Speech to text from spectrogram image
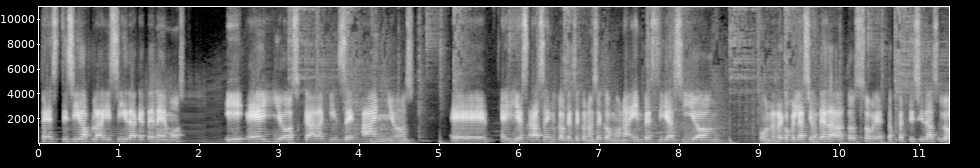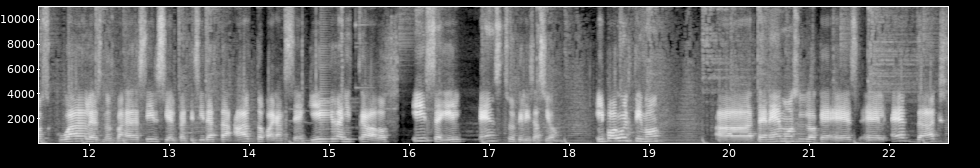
pesticida plaguicida que tenemos y ellos cada 15 años, eh, ellos hacen lo que se conoce como una investigación una recopilación de datos sobre estos pesticidas, los cuales nos van a decir si el pesticida está apto para seguir registrado y seguir en su utilización. Y por último, ah, tenemos lo que es el FDAX,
